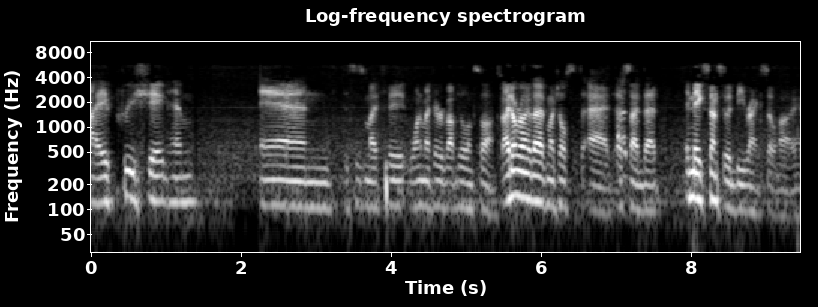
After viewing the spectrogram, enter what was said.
I appreciate him. And this is my fa- one of my favorite Bob Dylan songs. I don't really have much else to add aside that it makes sense it would be ranked so high.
